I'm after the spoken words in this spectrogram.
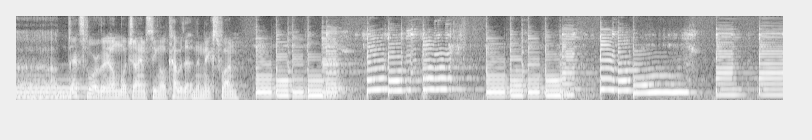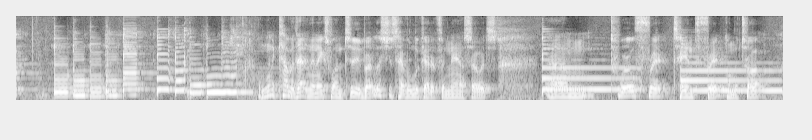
Uh, that's more of an Elmore James thing. I'll cover that in the next one. Cover that in the next one too, but let's just have a look at it for now. So it's um, 12th fret, 10th fret on the top,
